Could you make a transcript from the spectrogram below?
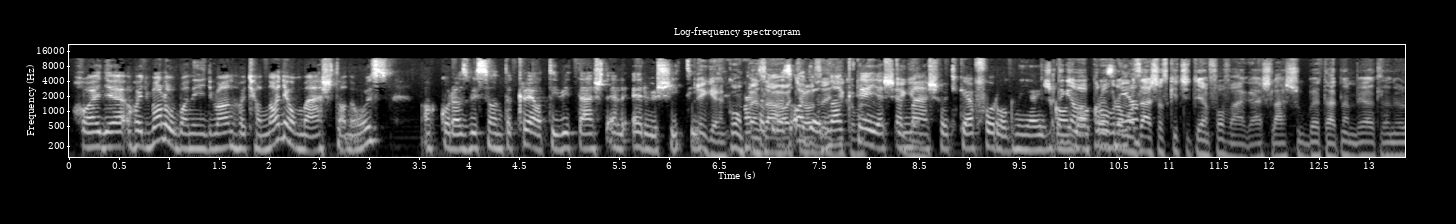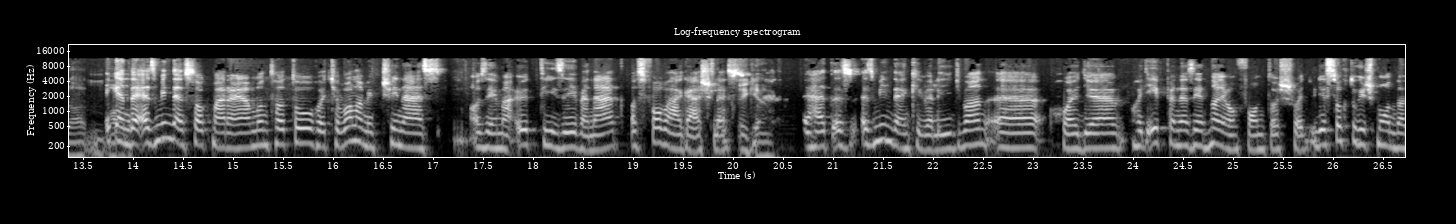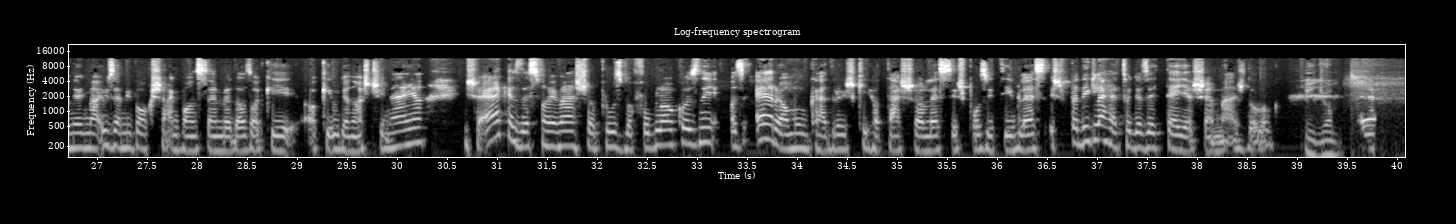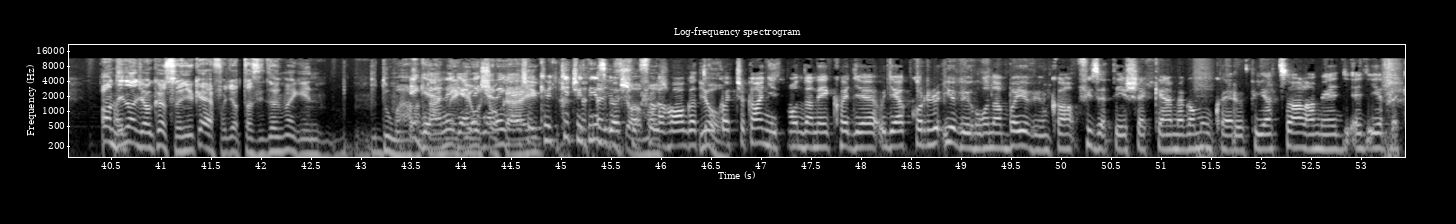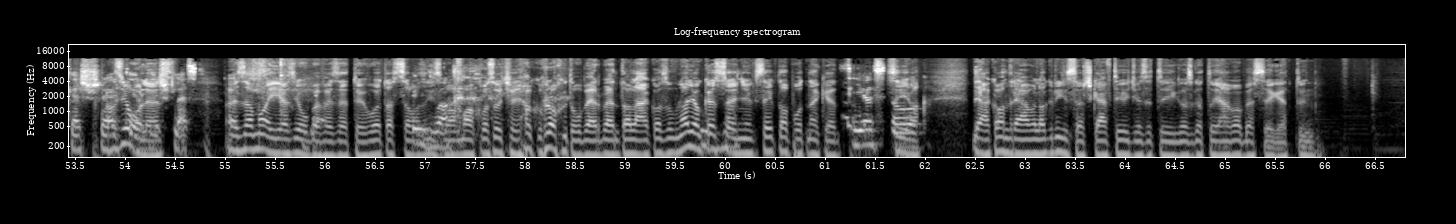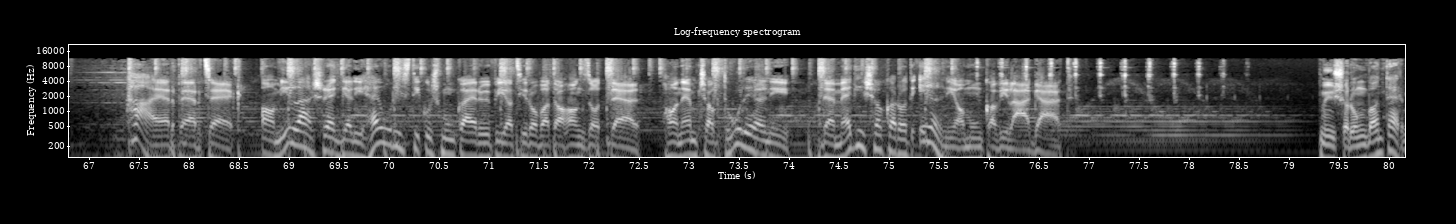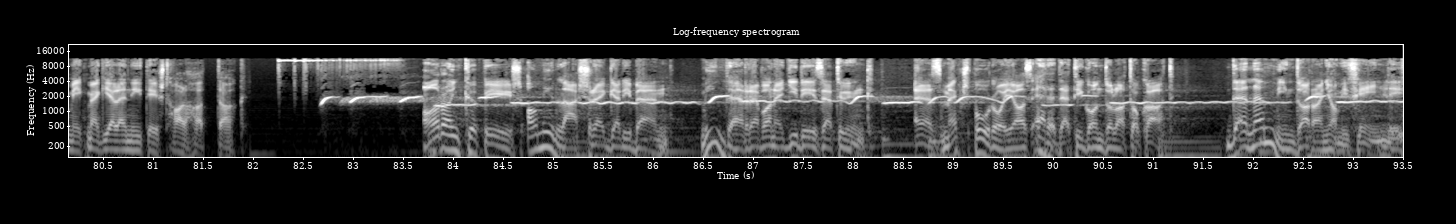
hogy, hogy valóban így van, hogyha nagyon más tanulsz, akkor az viszont a kreativitást erősíti. Igen, kompenzálhatja hát az, az az teljesen igen. más, hogy kell forognia és hát igen, a programozás az kicsit ilyen favágás, lássuk be, tehát nem véletlenül a... Igen, a... de ez minden szakmára elmondható, hogyha valamit csinálsz azért már 5-10 éven át, az favágás lesz. Igen. Tehát ez, ez mindenkivel így van, hogy, hogy éppen ezért nagyon fontos, hogy ugye szoktuk is mondani, hogy már üzemi vakságban szenved az, aki, aki ugyanazt csinálja, és ha elkezdesz valami mással pluszba foglalkozni, az erre a munkádra is kihatással lesz, és pozitív lesz, és pedig lehet, hogy ez egy teljesen más dolog. Így van. Andi, hogy... nagyon köszönjük, elfogyott az időnk, megint dumálhatnánk igen, még igen, jó igen, sokáig. igen, hogy kicsit izgassuk fel a hallgatókat, jó. csak annyit mondanék, hogy ugye akkor jövő hónapban jövünk a fizetésekkel, meg a munkaerőpiacsal, ami egy, egy érdekes az jó lesz. lesz. Ez a mai, az jó bevezető volt, azt hiszem az izgalmakhoz, úgyhogy akkor októberben találkozunk. Nagyon köszönjük, szép napot neked! Sziasztok! Szia! Deák Andrával, a Green Search Kft. ügyvezető igazgatójával beszélgettünk. HR percek. A millás reggeli heurisztikus munkaerőpiaci rovata hangzott el. Ha nem csak túlélni, de meg is akarod élni a munkavilágát. Műsorunkban termék megjelenítést hallhattak. Aranyköpés a millás reggeliben. Mindenre van egy idézetünk. Ez megspórolja az eredeti gondolatokat. De nem mind arany, ami fényli.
